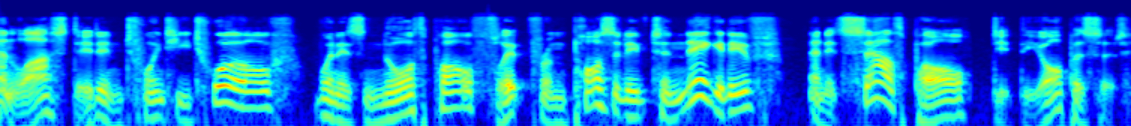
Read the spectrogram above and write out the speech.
and last did in 2012 when its north pole flipped from positive to negative and its south pole did the opposite.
